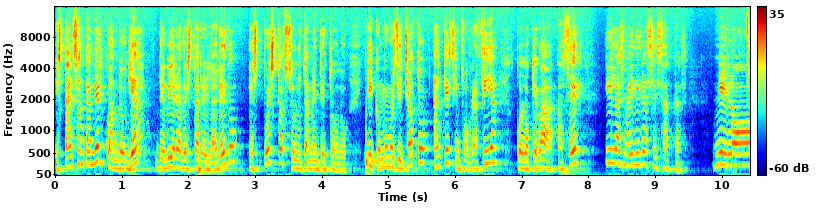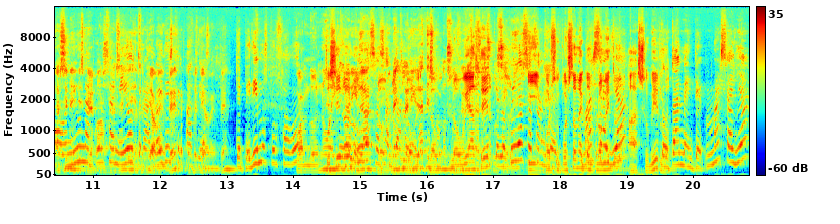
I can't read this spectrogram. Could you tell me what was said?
está en Santander cuando ya debiera de estar en Laredo, expuesto absolutamente todo. Y como hemos dicho antes, infografía con lo que va a hacer y las medidas exactas. ni, lo, hay ni una cosa ni sí, otra, no hay discrepancias. Te pedimos, por favor, Cuando no hay claridad, lo- claridad es lo- lo voy a hacer Y, por supuesto, me comprometo allá, a subirlo. Totalmente. Más allá,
